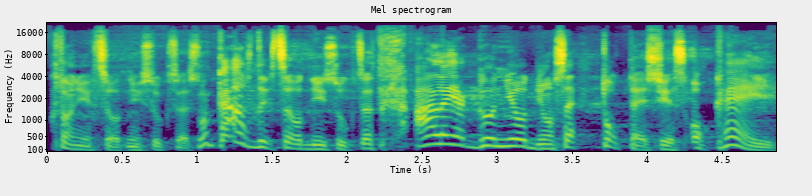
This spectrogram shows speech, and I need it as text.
Kto nie chce odnieść sukcesu? No każdy chce odnieść sukces, ale jak go nie odniosę, to też jest okej.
